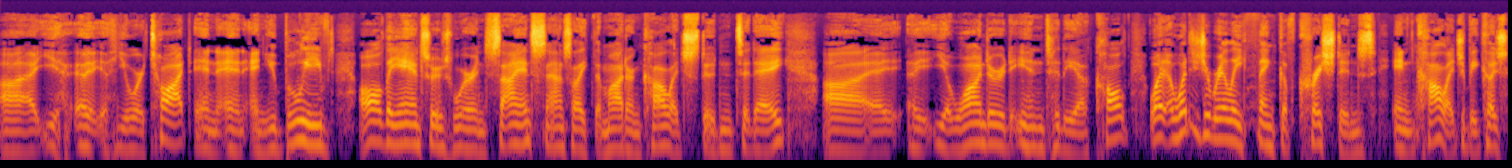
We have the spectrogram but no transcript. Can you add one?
Uh, you, uh, you, were taught and, and, and you believed all the answers were in science. Sounds like the modern college student today. Uh, you wandered into the occult. What, what did you really think of Christians in college? Because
